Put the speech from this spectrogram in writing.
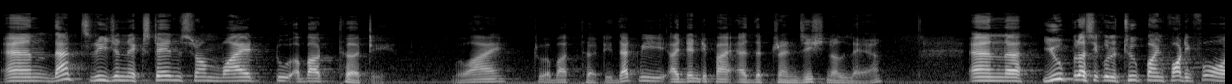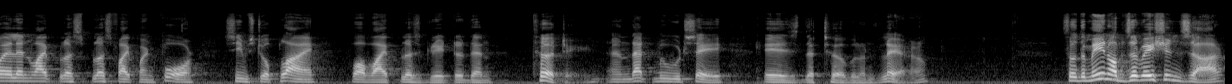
and that region extends from y to about 30, y to about 30 that we identify as the transitional layer. And uh, u plus equal to 2.44 ln y plus plus 5.4 seems to apply for y plus greater than 30 and that we would say is the turbulent layer. So, the main observations are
